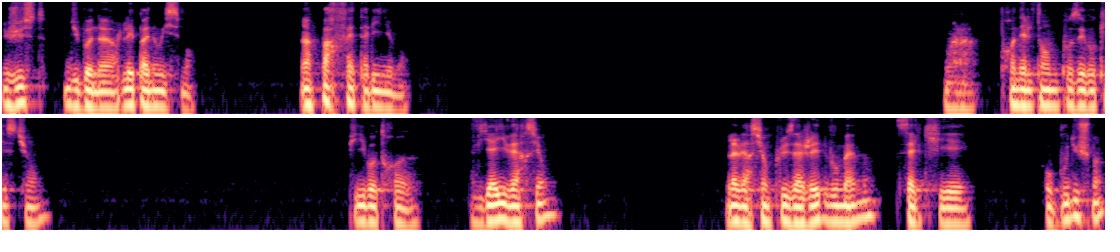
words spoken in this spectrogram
Juste du bonheur, l'épanouissement, un parfait alignement. Voilà, prenez le temps de poser vos questions. Puis votre vieille version, la version plus âgée de vous-même, celle qui est au bout du chemin,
